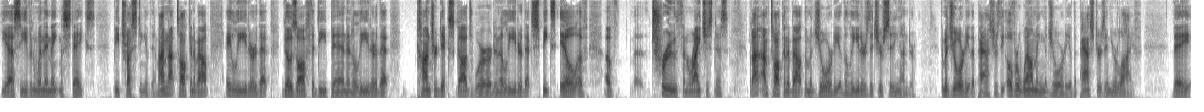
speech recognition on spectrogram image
Yes, even when they make mistakes, be trusting of them. I'm not talking about a leader that goes off the deep end and a leader that contradicts God's word and a leader that speaks ill of, of uh, truth and righteousness. But I, I'm talking about the majority of the leaders that you're sitting under the majority of the pastors, the overwhelming majority of the pastors in your life, they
